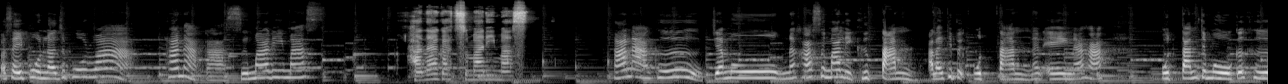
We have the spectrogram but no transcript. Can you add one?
ภาษาญี่ปุ่นเราจะพูดว่าฮานากะซึมาริมัสฮานากะซึมาริมัส ฮานาคือจมูกนะคะสมาลิคือตัน อะไรที่ไปอุดตันนั่นเองนะคะ อุดตันจมูกก็คือ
